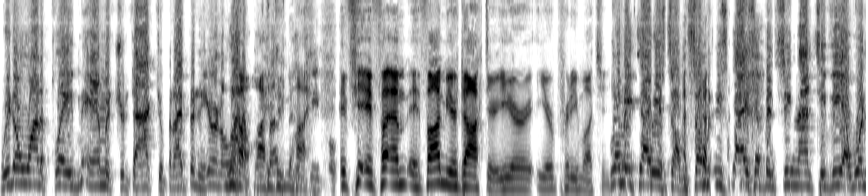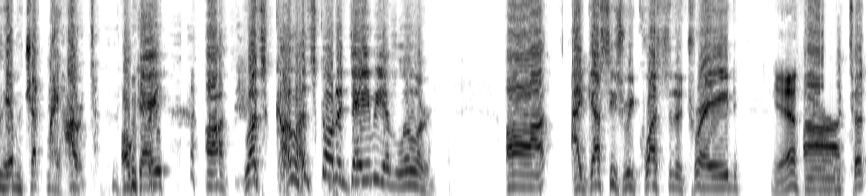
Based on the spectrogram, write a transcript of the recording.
We don't want to play amateur doctor, but I've been hearing a lot. No, I do not. People. If if I'm if I'm your doctor, you're you're pretty much. In Let me tell you something. Some of these guys have been seen on TV. I wouldn't have them check my heart. Okay. uh, let's go. Let's go to Damian Lillard. Uh, I guess he's requested a trade. Yeah. Uh, to,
